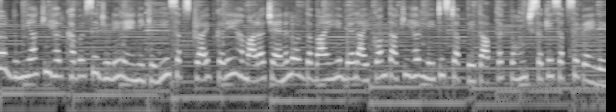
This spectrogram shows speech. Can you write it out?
और दुनिया की हर खबर से जुड़े रहने के लिए सब्सक्राइब करें हमारा चैनल और दबाएँ ये बेल आइकॉन ताकि हर लेटेस्ट अपडेट आप तक पहुँच सके सबसे पहले।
